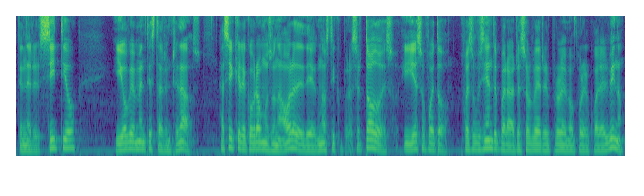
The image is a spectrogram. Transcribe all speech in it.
tener el sitio y obviamente estar entrenados. Así que le cobramos una hora de diagnóstico para hacer todo eso y eso fue todo. Fue suficiente para resolver el problema por el cual él vino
